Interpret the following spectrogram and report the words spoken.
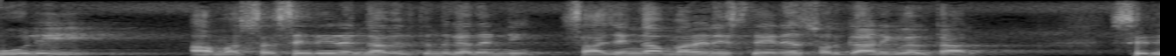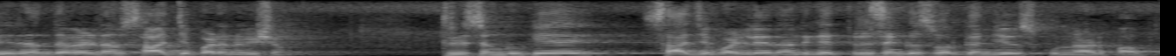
పోలి ఆమె సశరీరంగా వెళ్తుంది కదండి. సహజంగా మరణిస్తేనే స్వర్గానికి వెళ్తారు. శరీరంతో వెళ్ళడం సాధ్యపడని విషయం. త్రిశంకుకే సాధ్యపడలేదు. అందుకే త్రిశంకు స్వర్గం చేసుకున్నాడు పాపం.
